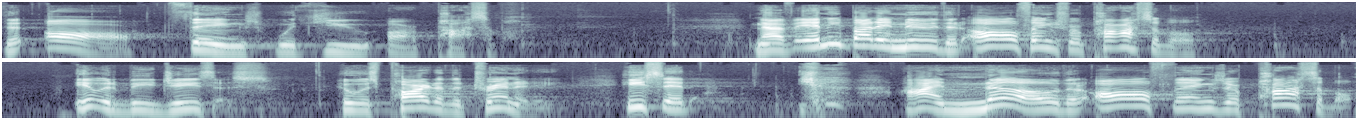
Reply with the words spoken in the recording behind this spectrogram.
that all things with you are possible. Now, if anybody knew that all things were possible, it would be Jesus, who was part of the Trinity. He said, I know that all things are possible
